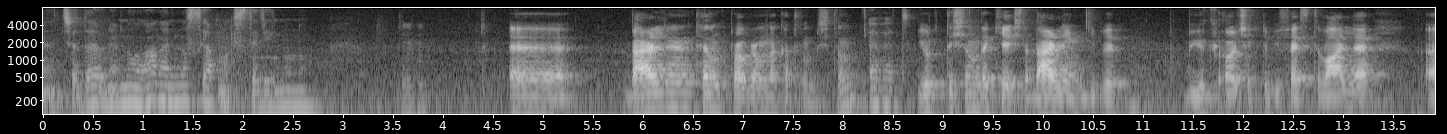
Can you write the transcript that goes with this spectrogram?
neticede önemli olan hani nasıl yapmak istediğin onu. Ee, Berlin'in talent programına katılmıştın. Evet. Yurt dışındaki işte Berlin gibi büyük ölçekli bir festivalle e,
